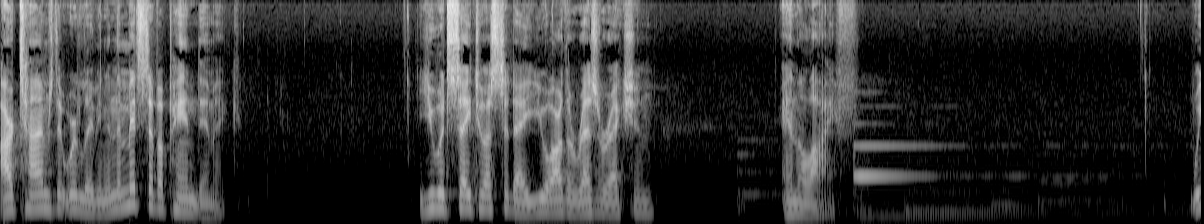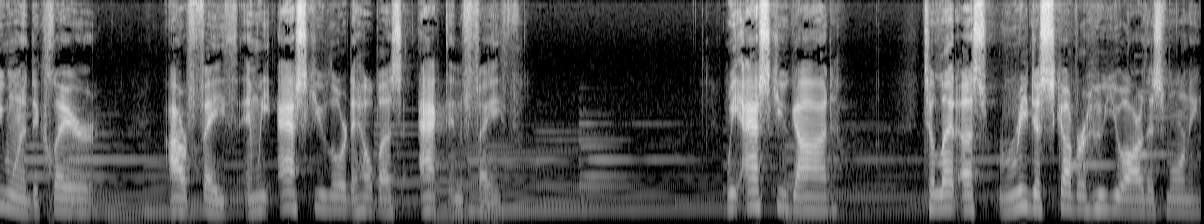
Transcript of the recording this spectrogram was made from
our times that we're living, in the midst of a pandemic, you would say to us today, You are the resurrection and the life. We want to declare our faith, and we ask you, Lord, to help us act in faith. We ask you, God, to let us rediscover who you are this morning.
